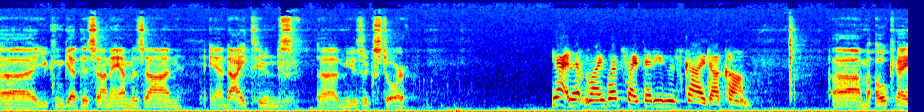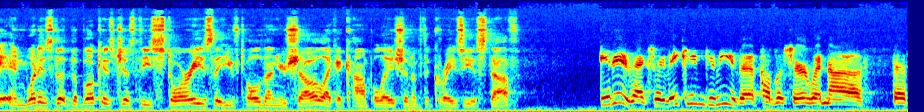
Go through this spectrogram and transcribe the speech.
Uh, you can get this on Amazon and iTunes uh, Music Store. Yeah, and at my website, bettyinthesky.com. Um, okay, and what is the the book? Is just these stories that you've told on your show, like a compilation of the craziest stuff? It is actually. They came to me, the publisher, when uh, the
